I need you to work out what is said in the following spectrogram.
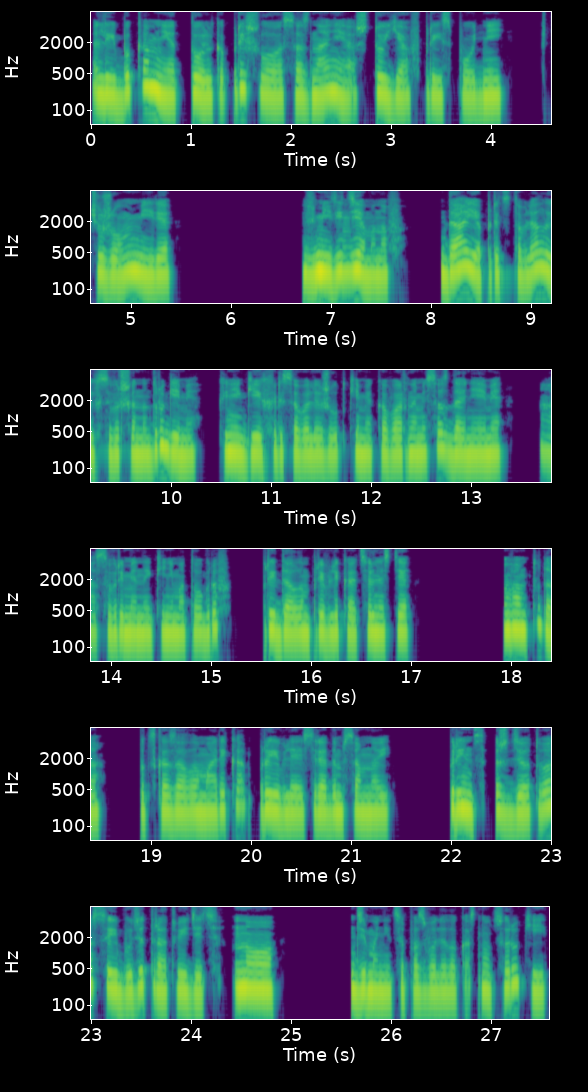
Либо ко мне только пришло осознание, что я в преисподней, в чужом мире. В мире демонов. Да, я представляла их совершенно другими. Книги их рисовали жуткими, коварными созданиями, а современный кинематограф придал им привлекательности. «Вам туда», — подсказала Марика, проявляясь рядом со мной. «Принц ждет вас и будет рад видеть. Но...» Демоница позволила коснуться руки,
